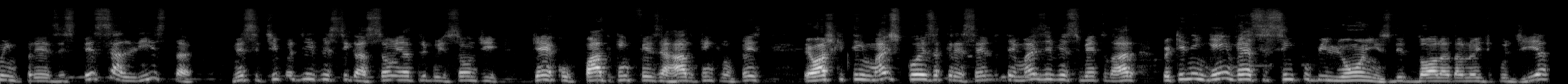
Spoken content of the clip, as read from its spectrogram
empresa especialista nesse tipo de investigação e atribuição de quem é culpado, quem fez errado, quem que não fez, eu acho que tem mais coisa crescendo, tem mais investimento na área, porque ninguém investe 5 bilhões de dólares da noite para o dia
